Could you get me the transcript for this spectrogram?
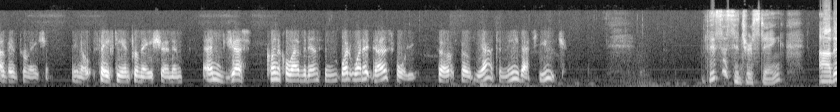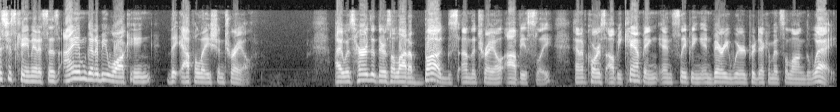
of information, you know, safety information and and just clinical evidence and what what it does for you. So so yeah, to me that's huge. This is interesting. Uh, this just came in. It says, I am going to be walking the Appalachian Trail. I was heard that there's a lot of bugs on the trail, obviously, and of course, I'll be camping and sleeping in very weird predicaments along the way.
